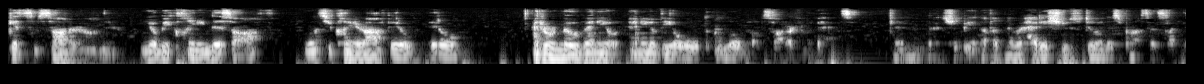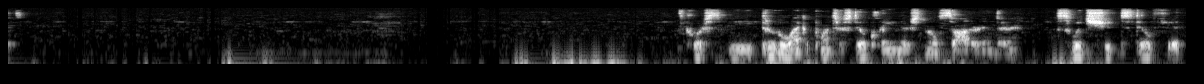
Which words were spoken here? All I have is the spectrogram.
get some solder on there. You'll be cleaning this off. Once you clean it off, it'll it'll it'll remove any any of the old low melt solder from the pads, and that should be enough. I've never had issues doing this process like this. Of course, the through hole anchor points are still clean. There's no solder in there. The switch should still fit.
